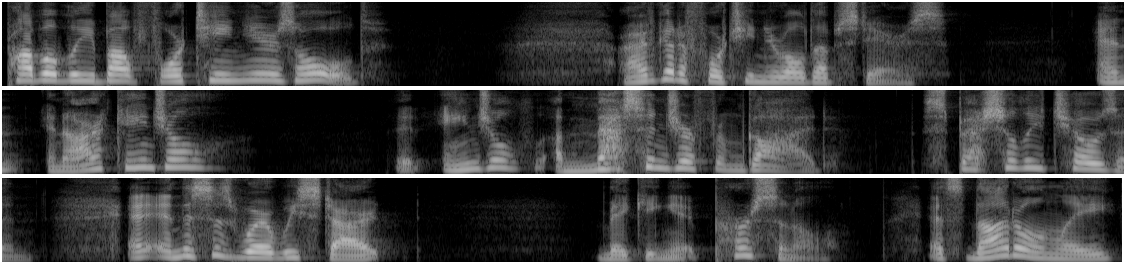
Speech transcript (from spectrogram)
probably about 14 years old. I've got a 14 year old upstairs, and an archangel, an angel, a messenger from God, specially chosen. And, and this is where we start making it personal. It's not only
